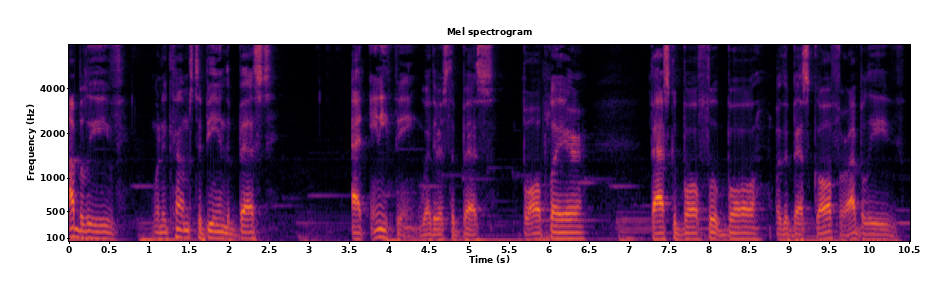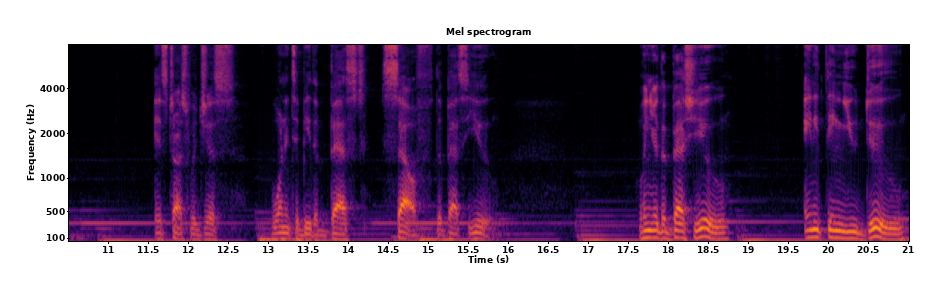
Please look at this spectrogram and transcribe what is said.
I believe when it comes to being the best at anything, whether it's the best ball player, basketball, football, or the best golfer, I believe it starts with just wanting to be the best self, the best you. When you're the best you, anything you do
